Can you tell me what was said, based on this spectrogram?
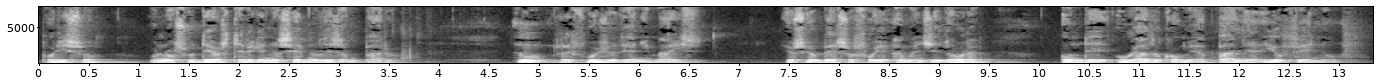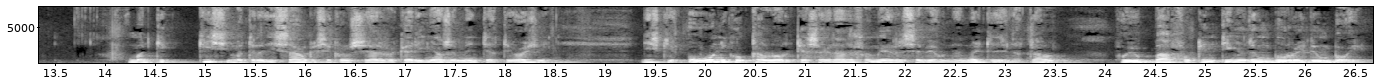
Por isso, o nosso Deus teve que nascer no desamparo, num refúgio de animais, e o seu berço foi a manjedoura, onde o gado come a palha e o feno. Uma antiquíssima tradição que se conserva carinhosamente até hoje diz que o único calor que a Sagrada Família recebeu na noite de Natal foi o bafo quentinho de um burro e de um boi.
